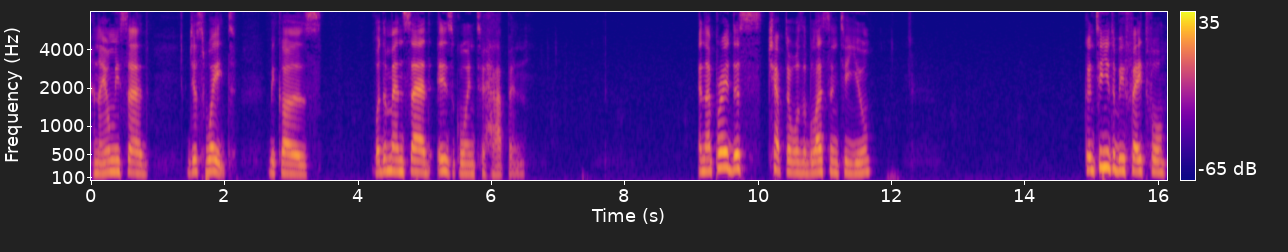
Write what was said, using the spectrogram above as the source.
And Naomi said, "Just wait, because what the man said is going to happen." And I pray this chapter was a blessing to you. Continue to be faithful.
